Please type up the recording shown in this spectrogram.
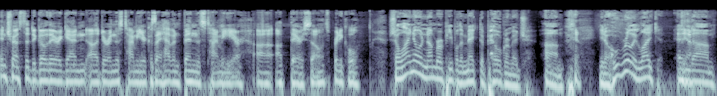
interested to go there again uh, during this time of year because I haven't been this time of year uh, up there, so it's pretty cool. So I know a number of people that make the pilgrimage, um, you know, who really like it, and Yeah. um,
